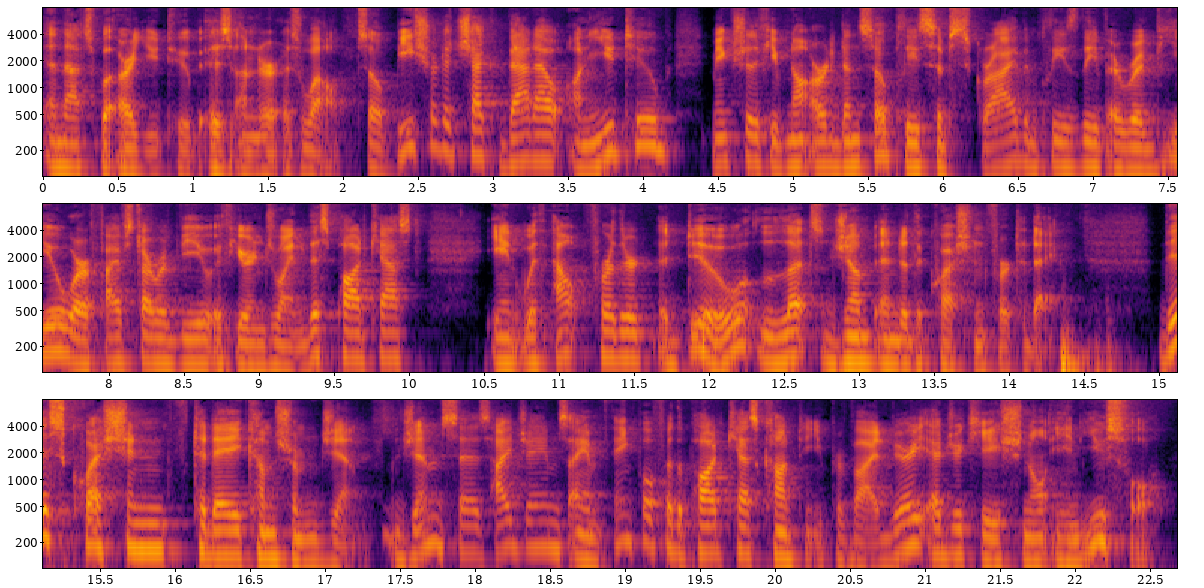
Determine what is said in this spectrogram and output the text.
And that's what our YouTube is under as well. So be sure to check that out on YouTube. Make sure if you've not already done so, please subscribe and please leave a review or a five star review if you're enjoying this podcast. And without further ado, let's jump into the question for today. This question today comes from Jim. Jim says, Hi, James. I am thankful for the podcast content you provide. Very educational and useful.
